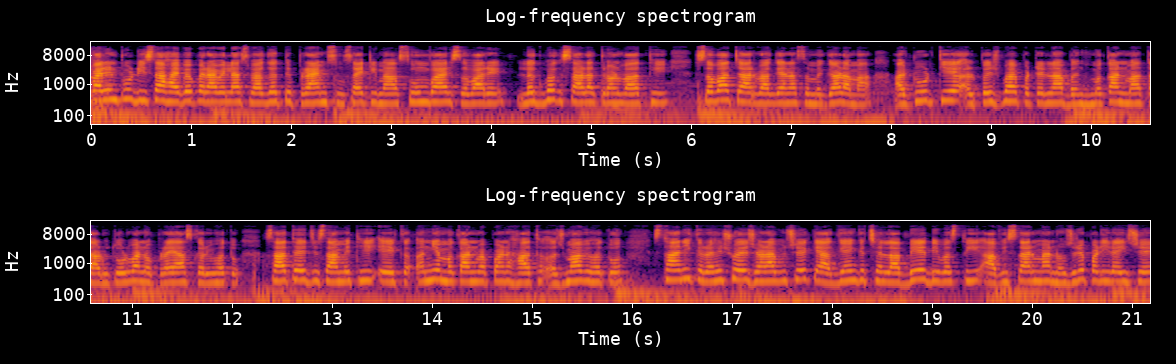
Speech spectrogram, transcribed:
Palanpur Deesa highway પર આવેલા સ્વાગત પ્રાઇમ સોસાયટીમાં સોમવાર સવારે લગભગ સાડા ત્રણ વાગથી સવા ચાર વાગ્યાના સમયગાળામાં આ ટોળકીએ અલ્પેશભાઈ પટેલના બંધ મકાનમાં તાળું તોડવાનો પ્રયાસ કર્યો હતો. સાથે જ સામેથી એક અન્ય મકાનમાં પણ હાથ અજમાવ્યો હતો. સ્થાનિક રહીશોએ જણાવ્યું છે કે આ ગેંગ છેલ્લા બે દિવસથી આ વિસ્તારમાં નજરે પડી રહી છે.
